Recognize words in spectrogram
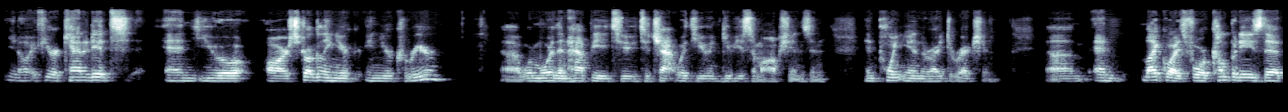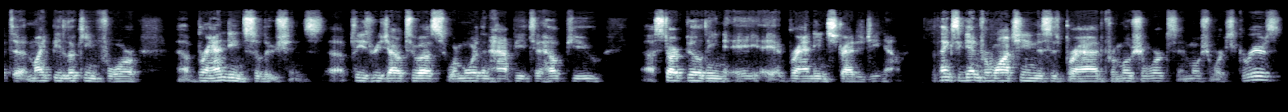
you know, if you're a candidate and you are struggling your, in your career, uh, we're more than happy to to chat with you and give you some options and and point you in the right direction. Um, and likewise, for companies that uh, might be looking for uh, branding solutions, uh, please reach out to us. We're more than happy to help you uh, start building a, a branding strategy now. So thanks again for watching. This is Brad from MotionWorks and MotionWorks Careers.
